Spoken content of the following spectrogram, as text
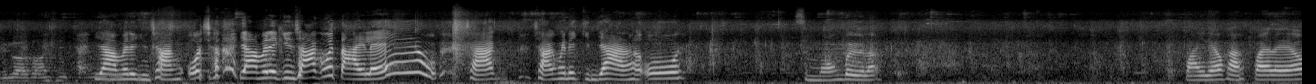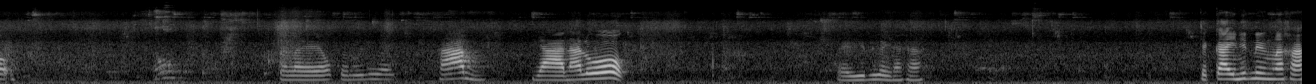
มีเรือตอนที่ใช้ยาไม่ได้กินช้าง โอ้ยช้ายาไม่ได้กินช้างโอ้ยตายแล้ว ช้าง ช้างไม่ได้กินหญ้านะคะ โอ้ย สมองเบลอแล้ว ไปแล้วค่ะ ไปแล้ว ไปแล้วไปเรื่อยๆทำอย่านะลูก ไปเรื่อยๆนะคะ จะไกลนิดนึงนะคะ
